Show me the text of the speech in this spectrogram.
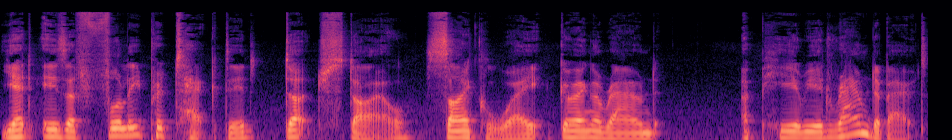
yet is a fully protected Dutch style cycleway going around a period roundabout.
